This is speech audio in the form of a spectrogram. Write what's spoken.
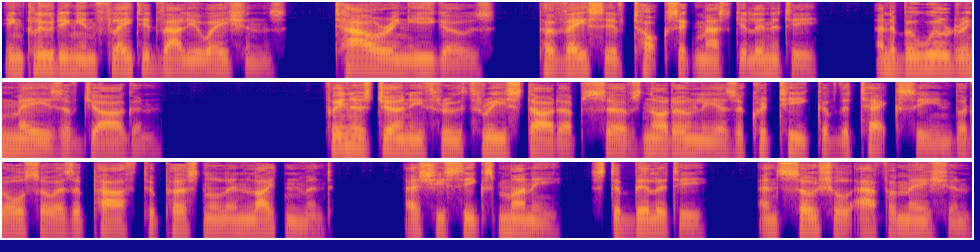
including inflated valuations, towering egos, pervasive toxic masculinity, and a bewildering maze of jargon. Wiener's journey through three startups serves not only as a critique of the tech scene but also as a path to personal enlightenment as she seeks money, stability, and social affirmation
